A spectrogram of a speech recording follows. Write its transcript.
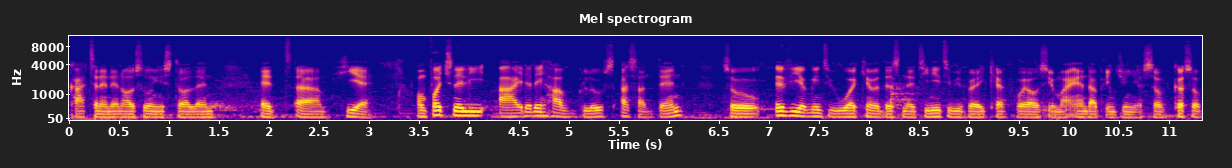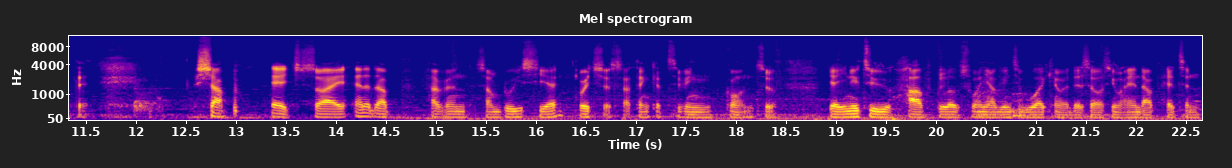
cutting and then also installing it um, here. Unfortunately i didn't have gloves as at then. So if you're going to be working with this net you need to be very careful else you might end up injuring yourself because of the sharp edge. So i ended up having some bruise here which is i think it's even gone so yeah you need to have gloves when you're going to be working with this else you might end up hurting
